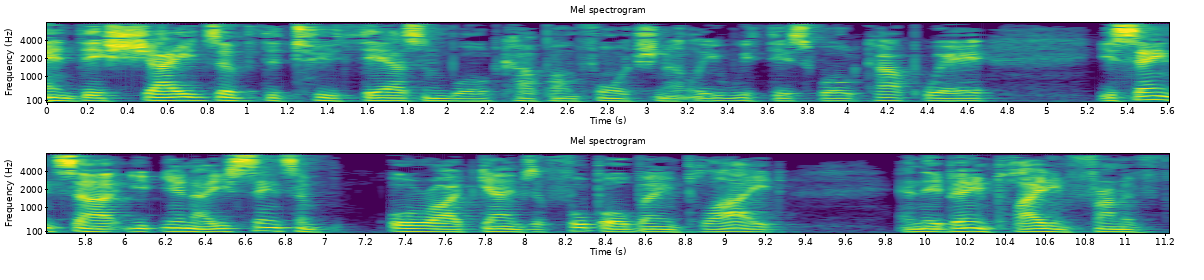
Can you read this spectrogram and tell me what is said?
And there's shades of the 2000 World Cup, unfortunately, with this World Cup, where you're seeing some, you, you know, you're seeing some all right games of football being played, and they're being played in front of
